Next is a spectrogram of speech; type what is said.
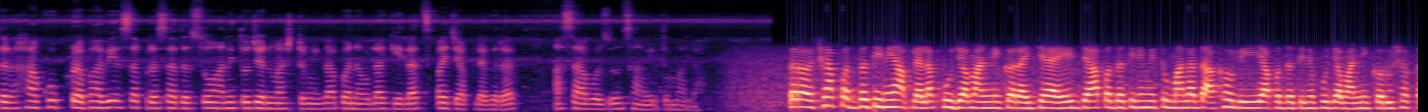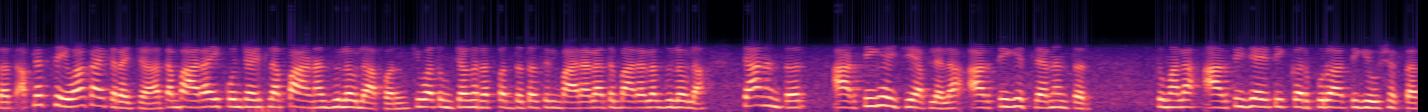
तर हा खूप प्रभावी असा प्रसाद असतो आणि तो जन्माष्टमीला बनवला गेलाच पाहिजे आपल्या घरात. असं आवर्जून सांगेल तुम्हाला. तर अशा पद्धतीने आपल्याला पूजा मांडणी करायची आहे. ज्या पद्धतीने मी तुम्हाला दाखवली या पद्धतीने पूजा मांडणी करू शकतात. आपल्या सेवा काय करायच्या? आता बारा एकोणचाळीसला पाळणा झुलवला आपण किंवा तुमच्या घरात पद्धत असेल बाराला तर बाराला झुलवला. त्यानंतर आरती घ्यायची आपल्याला. आरती घेतल्यानंतर तुम्हाला आरती जी आहे ती कर्पूर आरती घेऊ शकतात.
